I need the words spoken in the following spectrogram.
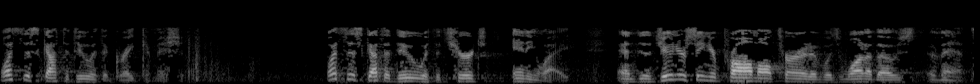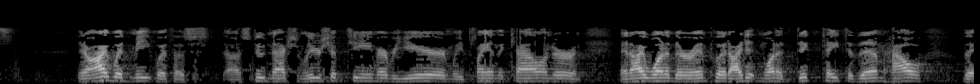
what's this got to do with the Great Commission? What's this got to do with the church anyway? And the junior senior prom alternative was one of those events you know, I would meet with a, a student action leadership team every year, and we plan the calendar, and and I wanted their input. I didn't want to dictate to them how the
